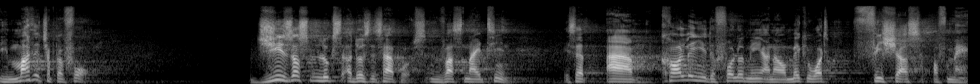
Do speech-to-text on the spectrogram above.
In Matthew chapter 4, Jesus looks at those disciples in verse 19. He said, I'm calling you to follow me, and I'll make you what? Fishers of men.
